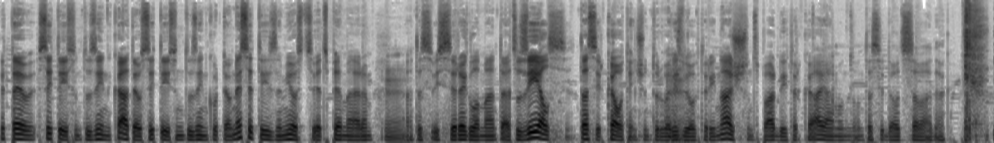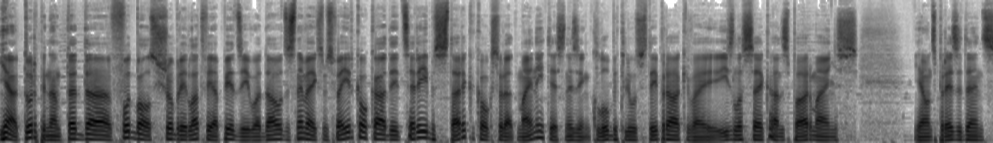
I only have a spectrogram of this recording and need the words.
ka tev sitīs, un tu zini, kā tev sitīs, un tu zini, kur tev nesitīs zem jostas vietas, piemēram. Mm. Tas viss ir reglamentēts uz ielas, tas ir kautiņš, un tur var mm. izvilkt arī nažus un spārdīt ar kājām, un, un tas ir daudz savādāk. Jā, turpinām. Tad uh, futbols šobrīd Latvijā piedzīvo daudzas neveiksmes, vai ir kaut kādi cerības stari, ka kaut kas varētu mainīties? Nezinu, klubi kļūst stiprāki vai izlasē kādas pārmaiņas, jauns prezidents?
